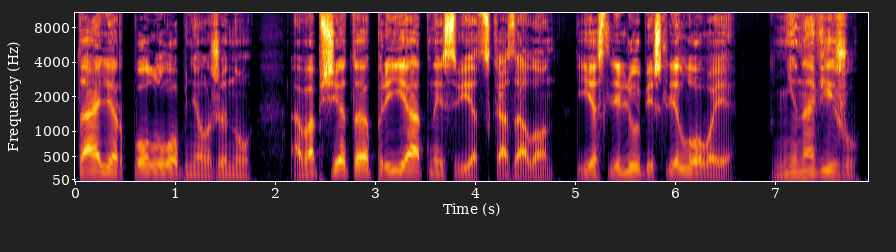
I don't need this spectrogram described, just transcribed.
Тайлер полуобнял жену. «А вообще-то приятный свет», — сказал он, — «если любишь лиловое». «Ненавижу», —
